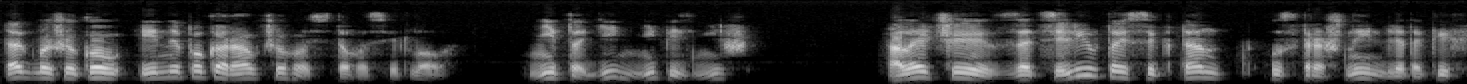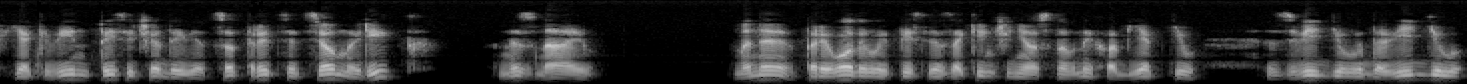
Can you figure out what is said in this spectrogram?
Так Большаков і не покарав чогось того Світлова. Ні тоді, ні пізніше. Але чи зацілів той сектант у страшний для таких, як він, 1937 рік, не знаю. Мене переводили після закінчення основних об'єктів з відділу до відділу,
